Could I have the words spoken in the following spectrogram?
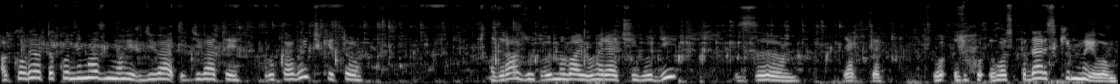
А коли отако нема змоги вдівати, рукавички, то зразу вимиваю в гарячій воді з, як це, господарським милом.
